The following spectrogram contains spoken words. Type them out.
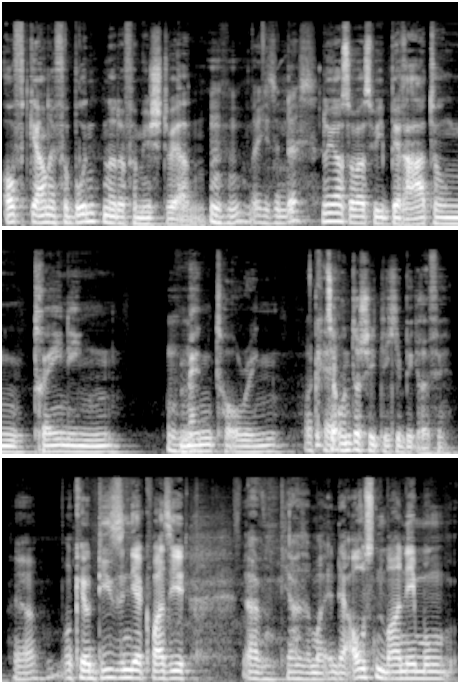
oft gerne verbunden oder vermischt werden. Mhm. Welche sind das? Naja, sowas wie Beratung, Training, mhm. Mentoring. Okay. Gibt ja unterschiedliche Begriffe. Ja, okay, und die sind ja quasi, ähm, ja, sag mal, in der Außenwahrnehmung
